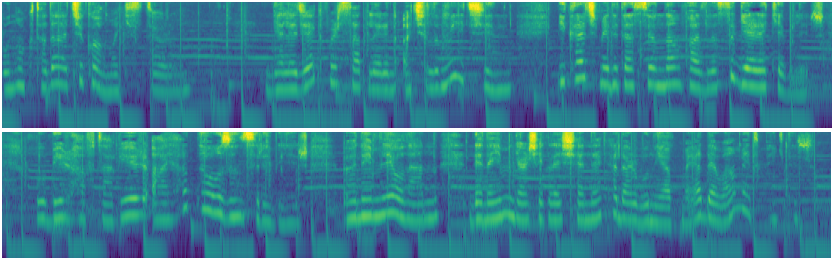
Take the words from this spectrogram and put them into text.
Bu noktada açık olmak istiyorum. Gelecek fırsatların açılımı için birkaç meditasyondan fazlası gerekebilir. Bu bir hafta, bir ay hatta uzun sürebilir. Önemli olan deneyim gerçekleşene kadar bunu yapmaya devam etmektir.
